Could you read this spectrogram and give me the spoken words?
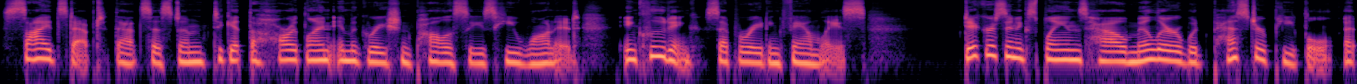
sidestepped that system to get the hardline immigration policies he wanted, including separating families. Dickerson explains how Miller would pester people at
